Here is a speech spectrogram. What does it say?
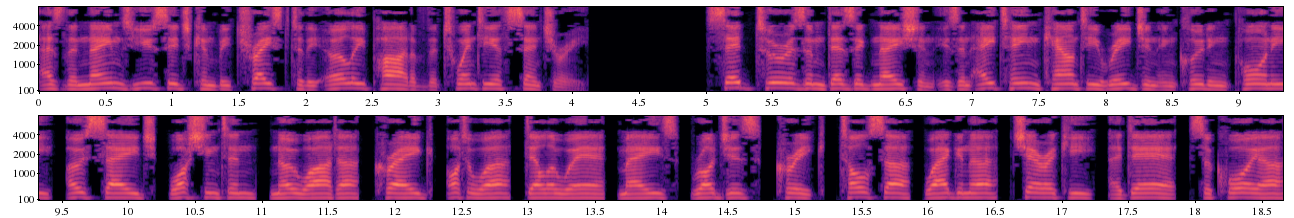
as the name's usage can be traced to the early part of the 20th century. Said tourism designation is an 18-county region including Pawnee, Osage, Washington, Nowata, Craig, Ottawa, Delaware, Mayes, Rogers, Creek, Tulsa, Wagoner, Cherokee, Adair, Sequoyah,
